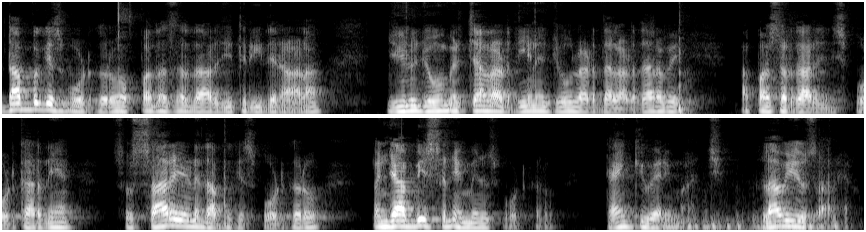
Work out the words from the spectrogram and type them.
ਦੱਬ ਕੇ ਸਪੋਰਟ ਕਰੋ। ਆਪਾਂ ਤਾਂ ਸਰਦਾਰ ਜੀ 3 ਦੇ ਨਾਲ ਆ। ਜਿਹਨੂੰ ਜੋ ਮਿਰਚਾਂ ਲੜਦੀਆਂ ਨੇ, ਜੋ ਲੜਦਾ ਲੜਦਾ ਰਵੇ, ਆਪਾਂ ਸਰਦਾਰ ਜੀ ਦੀ ਸਪੋਰਟ ਕਰਦੇ ਆ ਸੋ ਸਾਰੇ ਜਣੇ ਦੱਬ ਕੇ ਸਪੋਰਟ ਕਰੋ। ਪੰਜਾਬੀ ਸਿਨੇਮੇ ਨੂੰ ਸਪੋਰਟ ਕਰੋ। Thank you very much love you ਸਾਰਿਆਂ ਨੂੰ।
